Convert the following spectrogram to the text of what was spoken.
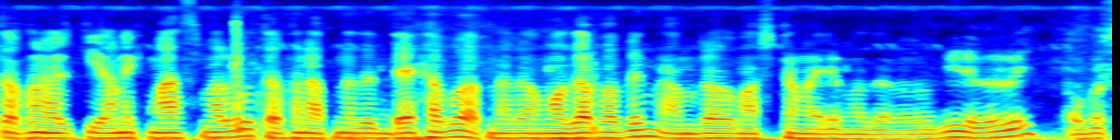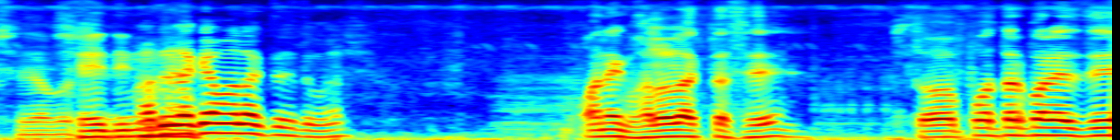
তখন আর কি অনেক মাছ মারবো তখন আপনাদের দেখাবো আপনারা মজা পাবেন আমরাও মাছটা মাইরে মজা পাবো। কি দেবে ভাই অবশ্যই অবশ্যই। সেই দিন কেমন লাগতেছে তোমার? অনেক ভালো লাগতেছে। তো পদ্মার পরে যে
